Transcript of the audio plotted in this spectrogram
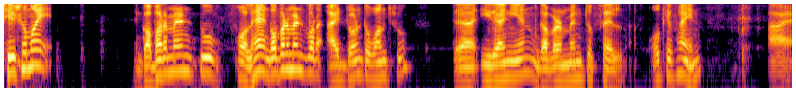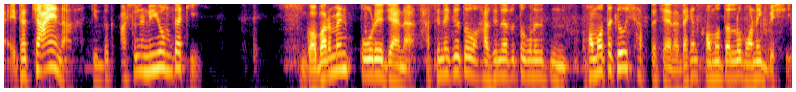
সে সময় গভর্নমেন্ট টু ফল হ্যাঁ government I don't want to Iranian government to fail okay fine এটা চায় না, কিন্তু আসলে নিয়মটা কি? গভর্নমেন্ট পড়ে যায় না। হাসিনাকে তো হাসিনার তো কোনো ক্ষমতাকেও ছাড়তে চায় না। দেখেন ক্ষমতার লোভ অনেক বেশি।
